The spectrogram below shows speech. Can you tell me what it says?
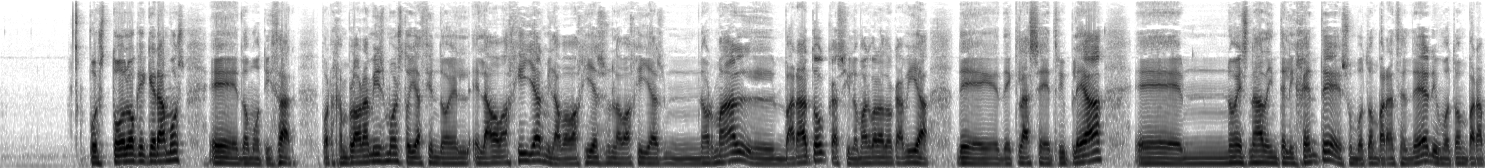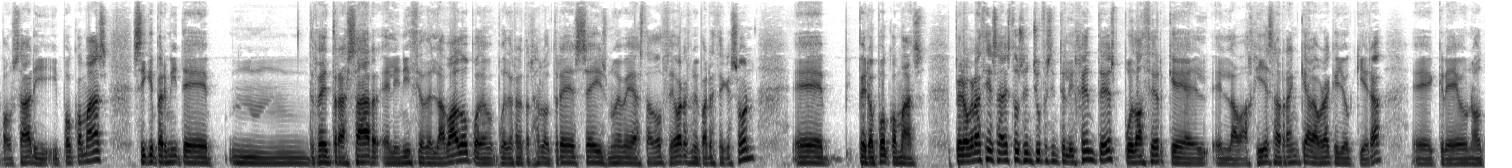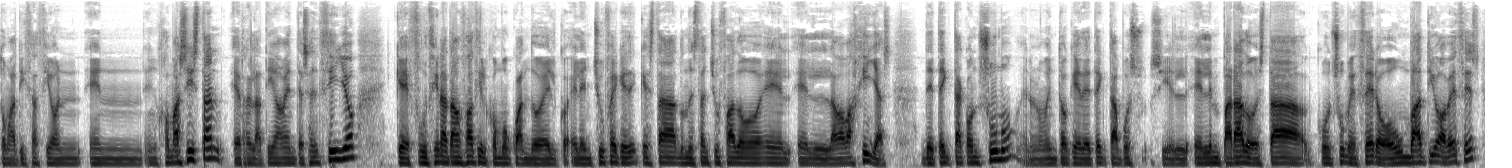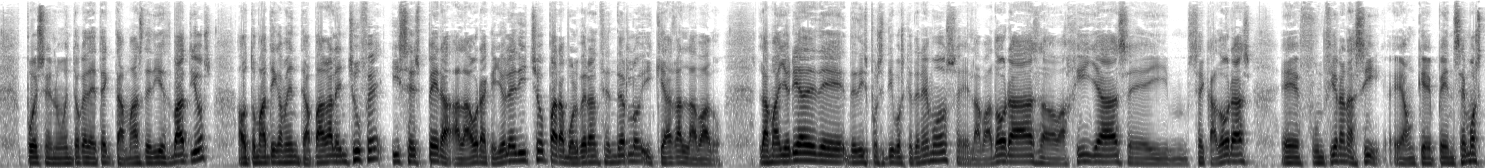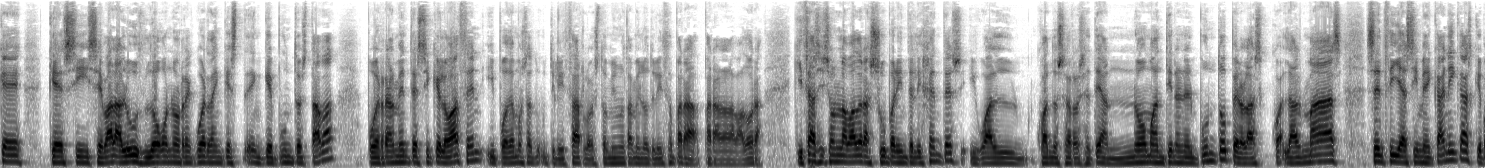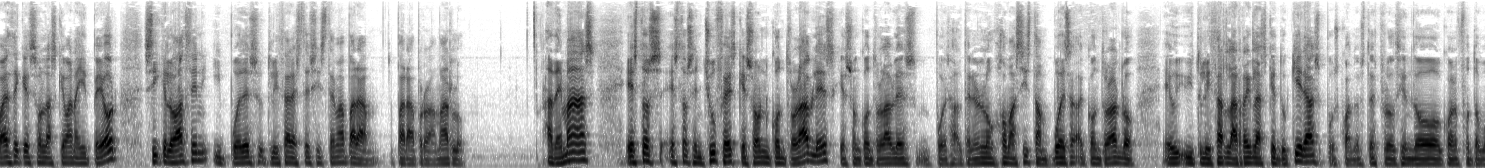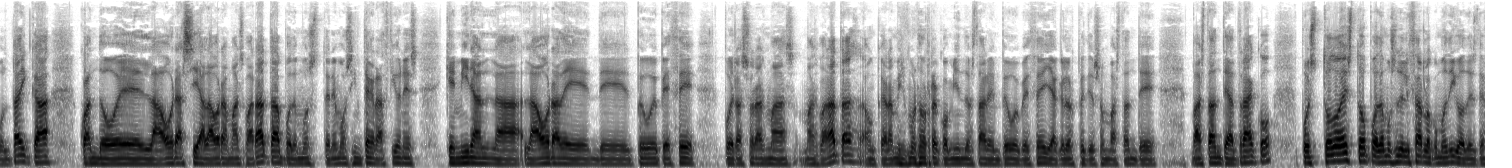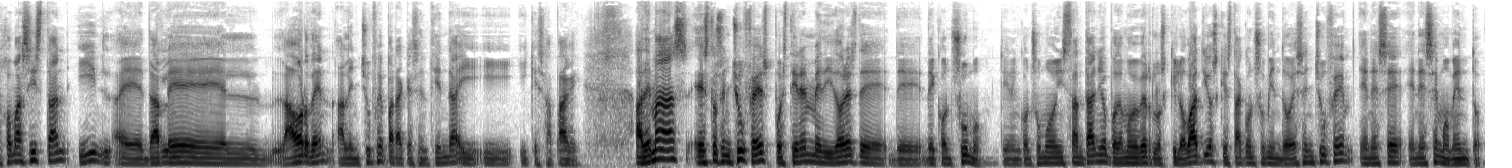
pues todo lo que queramos eh, domotizar. Por ejemplo, ahora mismo estoy haciendo el, lavavajillas, mi lavavajillas es un lavavajillas normal, barato, casi lo más barato que había de, clase AAA, eh, no es nada inteligente, es un botón para encender y un botón para pausar y, poco más. Sí que permite mm, retrasar el inicio del lavado, puede, retrasarlo 3, 6, 9, hasta 12 horas me parece que son, eh, pero poco más. Pero gracias a estos enchufes inteligentes puedo hacer que el, el lavavajillas arranque a la hora que yo quiera, creo una automatización en en, Home Assistant, es relativamente sencillo, que funciona tan fácil como cuando el, enchufe que, está donde está enchufado el, lavavajillas detecta consumo, en el momento que detecta, pues si el, emparado está consume 0 o un vatio a veces, pues en el momento que detecta más de 10 vatios, automáticamente apaga el enchufe y se espera a la hora que yo le he dicho para volver a encenderlo y que haga el lavado. La mayoría de, dispositivos que tenemos, eh, lavadoras, lavavajillas eh, y secadoras, eh, funcionan así, aunque pensemos que, que si se va la luz luego no recuerda en qué, en qué punto estaba, pues realmente sí que lo hacen y podemos utilizarlo. Esto mismo también lo utilizo para, para la lavadora. Quizás si son lavadoras súper inteligentes, igual cuando se resetean no mantienen el punto, pero las, las más sencillas y mecánicas, que parece que son las que van a ir peor, sí que lo hacen y puedes utilizar este sistema para, para programarlo. Además, estos, estos enchufes que son controlables, que son controlables, pues al tenerlo en Home Assistant puedes controlarlo eh, y utilizar las reglas que tú quieras, pues cuando estés produciendo con fotovoltaica, cuando eh, la hora sea la hora más barata, podemos, tenemos integraciones que miran la, hora del de PVPC, pues las horas más, más baratas, aunque ahora mismo no recomiendo estar en PVPC ya que los precios son bastante, bastante atraco, pues todo esto podemos utilizarlo, como digo, desde Home Assistant y eh, darle la orden al enchufe para que se encienda y, y que se apague Además, estos enchufes pues tienen medidores de, consumo, tienen consumo instantáneo, podemos ver los kilovatios que está consumiendo ese enchufe en ese, en ese momento.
